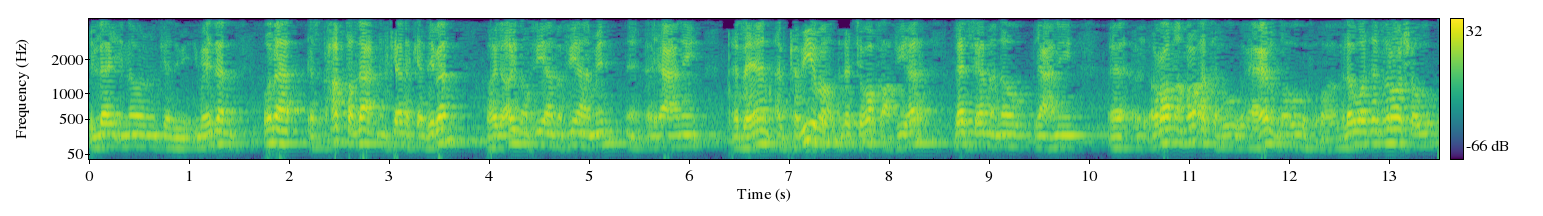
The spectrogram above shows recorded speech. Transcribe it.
بالله إنه من الكاذبين. إذا هنا يستحق الله إن كان كاذبا وهي أيضا فيها ما فيها من آه، يعني بيان الكبيرة التي وقع فيها لا سيما أنه يعني آه، رمى امرأته عرضه ولوث فراشه.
